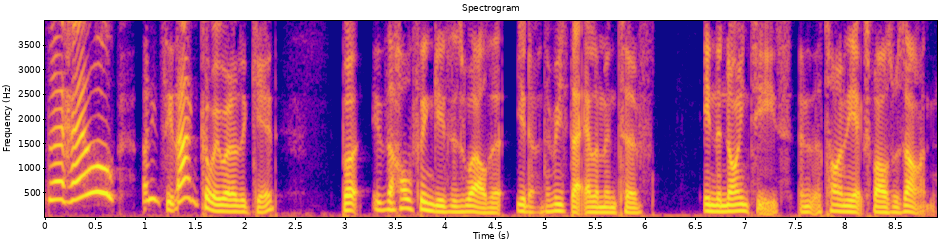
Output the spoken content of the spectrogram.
the hell? I didn't see that coming when I was a kid." But the whole thing is as well that you know there is that element of in the 90s and at the time the X Files was on,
